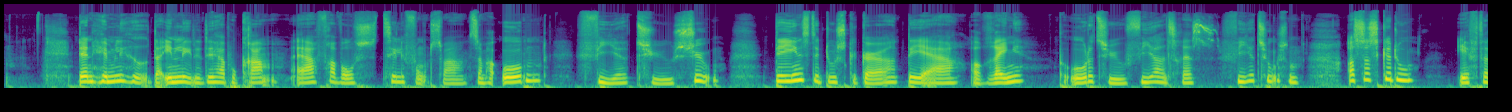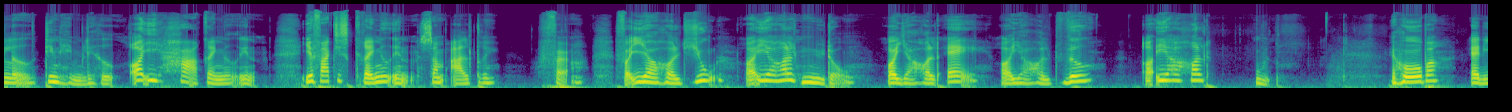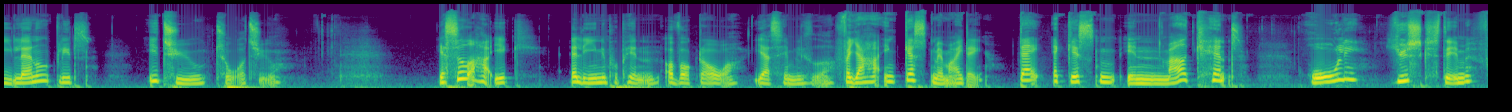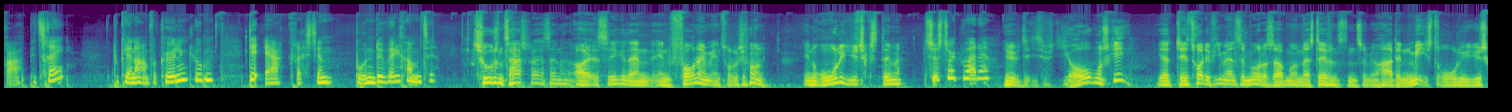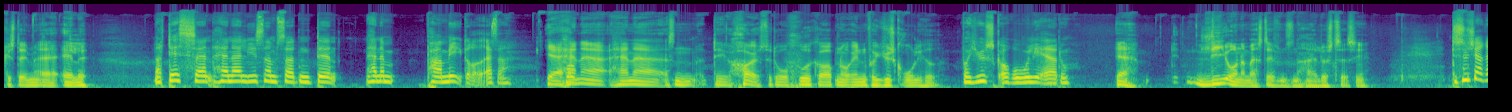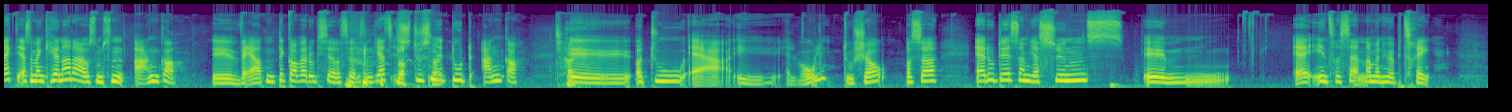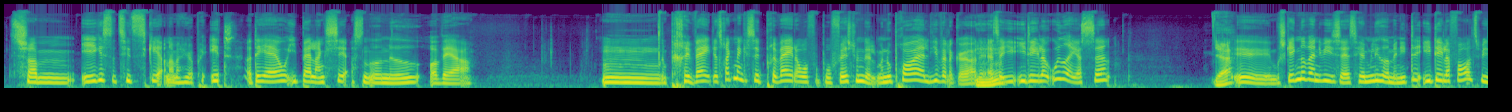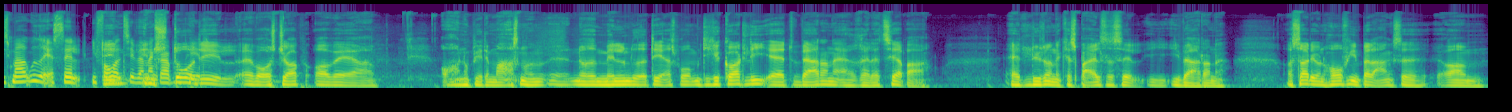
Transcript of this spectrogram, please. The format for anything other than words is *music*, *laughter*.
Den hemmelighed, der indledte det her program, er fra vores telefonsvarer, som har åbent 24-7. Det eneste, du skal gøre, det er at ringe på 28 54 4000, og så skal du efterlade din hemmelighed. Og I har ringet ind. I har faktisk ringet ind som aldrig før. For I har holdt jul, og I har holdt nytår. Og I har holdt af, og I har holdt ved, og I har holdt ud. Jeg håber, at I er landet blidt i 2022. Jeg sidder her ikke alene på pinden og vogter over jeres hemmeligheder, for jeg har en gæst med mig i dag. I dag er gæsten en meget kendt, rolig, jysk stemme fra P3. Du kender ham fra Curlingklubben. Det er Christian Bunde. Velkommen til. Tusind tak skal du have. Og sikkert en, en fornem introduktion. En rolig jysk stemme. Synes du ikke, du er det? Jo, det, jo måske. Jeg, det, jeg tror, det er fint, at man altid måler sig op mod Mads Steffensen, som jo har den mest rolige jyske stemme af alle. Når det er sandt, han er ligesom sådan den, han er parametret, altså Ja, han er, han er sådan det højeste, du overhovedet kan opnå inden for jysk rolighed. hvor jysk og rolig er du? Ja, lige under Mads Steffensen, har jeg lyst til at sige. Det synes jeg er rigtigt. Altså, man kender dig jo som sådan en anker øh, verden. Det kan godt være, du ikke ser dig selv sådan. Jeg *laughs* synes, du er sådan, at du er et anker. Tak. Øh, og du er øh, alvorlig, du er sjov. Og så er du det, som jeg synes øh, er interessant, når man hører på 3 som ikke så tit sker, når man hører på 1. Og det er jo, I balancerer sådan noget med at være mm, privat. Jeg tror ikke, man kan sætte privat over for professionelt, men nu prøver jeg alligevel at gøre det. Mhm. Mm. Altså, I, I deler ud af jer selv. Ja, Øh, måske ikke nødvendigvis af jeres hemmeligheder, men I, de, I deler forholdsvis meget ud af jer selv i forhold til, hvad en, man en gør stor på P1. del af vores job at være... Åh, nu bliver det meget sådan noget, øh, noget mellemled af deres sprog, men de kan godt lide, at værterne er relaterbare. At lytterne kan spejle sig selv i, i værterne. Og så er det jo en hårfin balance, om,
